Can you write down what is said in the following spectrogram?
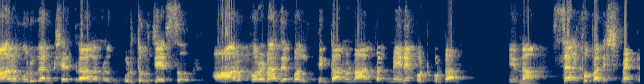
ఆరు మురుగన్ క్షేత్రాలను గుర్తుకు చేస్తూ ఆరు కొరడా దెబ్బలు తింటాను నా అంత నేనే కొట్టుకుంటాను. ఇది నా సెల్ఫ్ పనిష్మెంట్.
